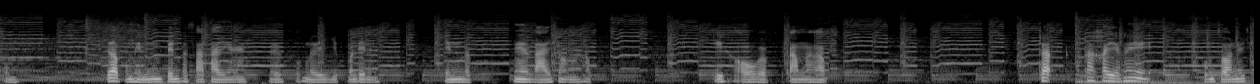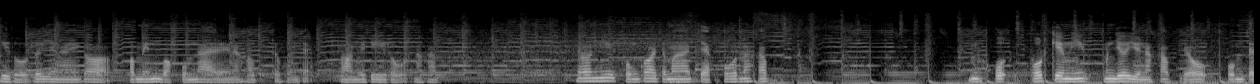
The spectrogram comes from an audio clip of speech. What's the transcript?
ผมแต่ว่าผมเห็นเป็นภาษาไทยไงเออผมเลยหยิบมาเล่นเห็นแบบในหลายช่องนะครับ ที่เขาแบบทำนะครับถ้าถ้าใครอยากให้ ผมสอนวิธีโหลดหรือยังไงก็คอมเมนต์บอกผมได้เลยนะครับเดี๋ยวผมจะสอนวิธีโหลดนะครับ แล้ววันนี้ผมก็จะมาแจกโค้ดนะครับมันโค้ดโค้ดเกมนี้มันเยอะอยู่นะครับ เดี๋ยวผมจะ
